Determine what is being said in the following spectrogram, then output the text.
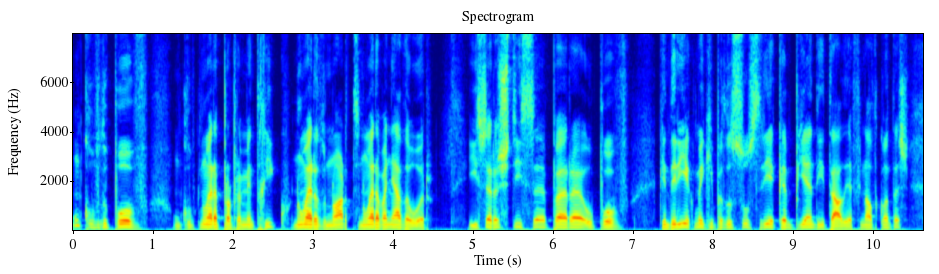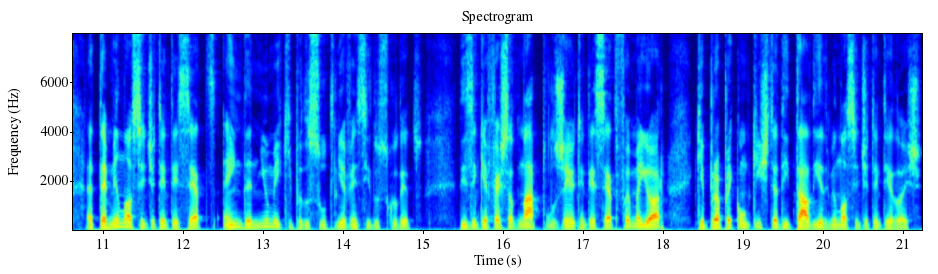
um clube do povo, um clube que não era propriamente rico, não era do norte, não era banhado a ouro. E isso era justiça para o povo. Quem diria que uma equipa do Sul seria campeã de Itália? Afinal de contas, até 1987, ainda nenhuma equipa do Sul tinha vencido o Scudetto. Dizem que a festa de Nápoles em 87 foi maior que a própria conquista de Itália de 1982.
